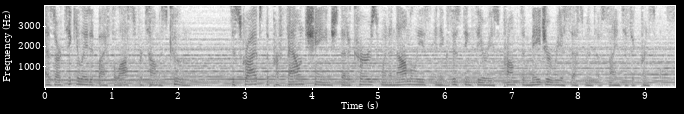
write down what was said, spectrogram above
as articulated by philosopher Thomas Kuhn, describes the profound change that occurs when anomalies in existing theories prompt a major reassessment of scientific principles.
